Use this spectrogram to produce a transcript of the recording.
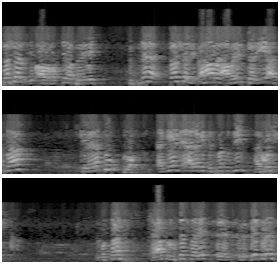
فشل يبقى اغطيها بإيه؟ ب flap فشل يبقى هعمل عملية ترقيع اسمها keratoplasty. again إيه علاج ال descemetocele هيخش المستشفى. هيقعد في المستشفى bed rest.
